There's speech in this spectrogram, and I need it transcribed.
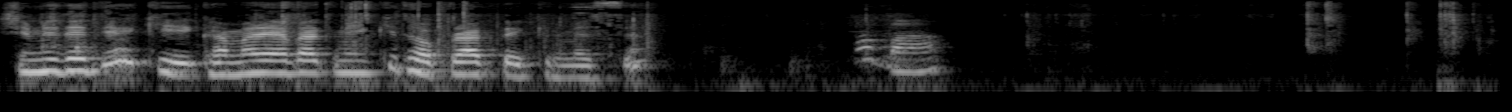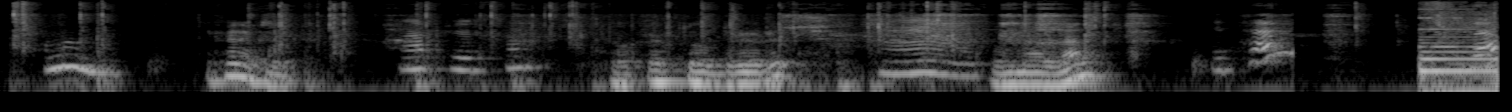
Şimdi de diyor ki kameraya bakmayayım ki toprak dökülmesin. Baba. Tamam mı? Efendim kızım. Ne yapıyorsun? Toprak dolduruyoruz. Ha. Bunlarla Yeter.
